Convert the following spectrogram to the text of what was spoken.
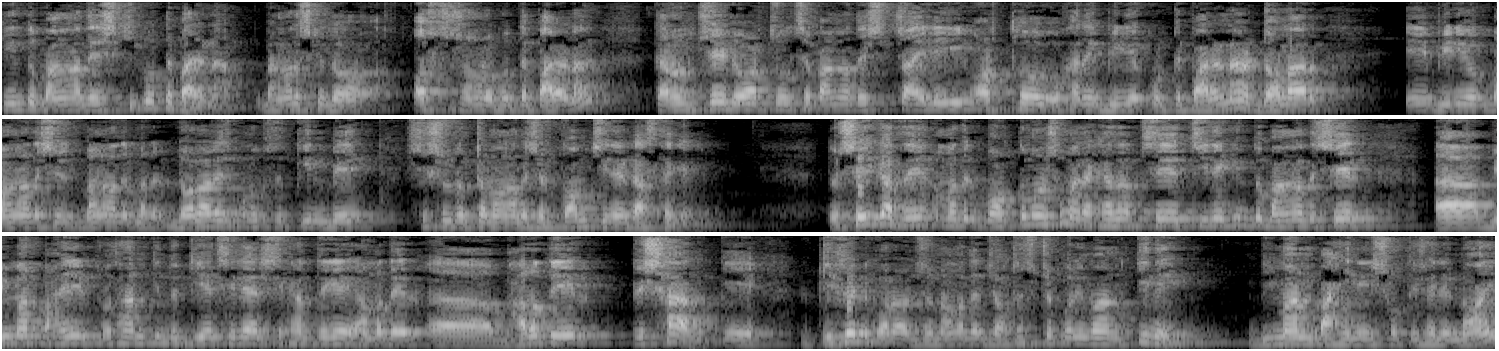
কিন্তু বাংলাদেশ কি করতে পারে না। বাংলাদেশ কিন্তু অস্ত্র সংগ্রহ করতে পারে না। কারণ ট্রেড ওয়ার চলছে বাংলাদেশ, চাইলেই অর্থ ওখানে বিনিয়োগ করতে পারে না। ডলার এই বিনিয়োগ বাংলাদেশের, বাংলাদেশ মানে ডলারে কোনো কিছু কিনবে, সে সুযোগটা বাংলাদেশের কম চীনের কাছ থেকে। তো সেই কাজে আমাদের বর্তমান সময় দেখা যাচ্ছে চীনে কিন্তু বাংলাদেশের বিমান বাহিনীর প্রধান কিন্তু গিয়েছিলেন। সেখান থেকে আমাদের ভারতের প্রেশারকে ডিফেন্ড করার জন্য আমাদের যথেষ্ট পরিমাণ কিনে, বিমান বাহিনী শক্তিশালী নয়,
